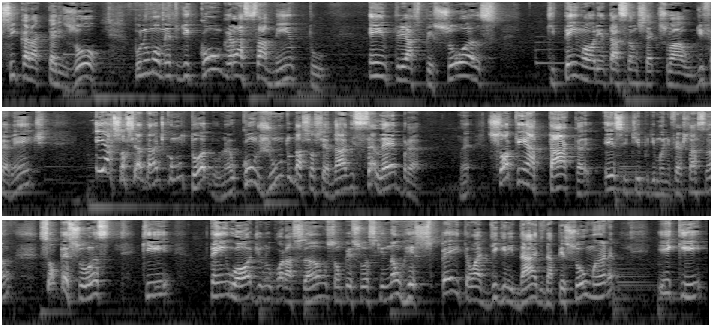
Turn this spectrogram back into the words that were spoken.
se caracterizou por um momento de congraçamento entre as pessoas que têm uma orientação sexual diferente e a sociedade como um todo. Né? O conjunto da sociedade celebra né? Só quem ataca esse tipo de manifestação são pessoas que têm o ódio no coração, são pessoas que não respeitam a dignidade da pessoa humana e que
